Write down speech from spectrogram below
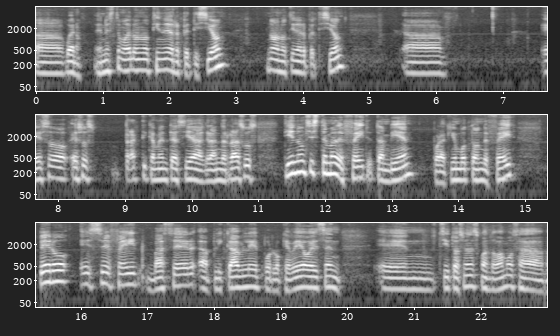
ah, bueno, en este modelo no tiene repetición no, no tiene repetición. Ah, eso, eso es prácticamente así a grandes rasgos. Tiene un sistema de fade también. Por aquí un botón de fade. Pero ese fade va a ser aplicable, por lo que veo, es en, situaciones cuando vamos a,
